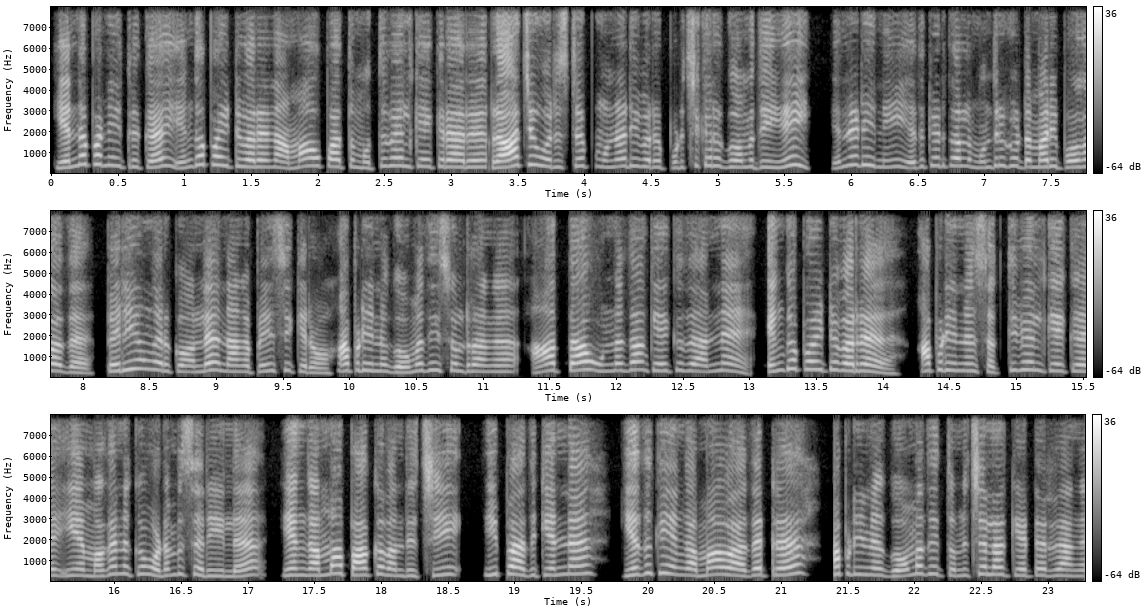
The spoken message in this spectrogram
என்ன பண்ணிட்டு இருக்க? எங்க போயிட்டு வரேன்னு அம்மாவை பார்த்து முத்துவேல் கேக்குறாரு. ராஜு ஒரு ஸ்டெப் முன்னாடி வர புடிச்சுக்கிற கோமதி ஏய் என்னடி நீ? எதுக்கு பார்த்தாலும் முந்திரி கொட்டை மாதிரி போகாத. பெரியவங்க இருக்கோம்ல நாங்க பேசிக்கிறோம். அப்படின்னு கோமதி சொல்றாங்க. ஆத்தா உன்னதான் கேக்குது அண்ணே. எங்க போயிட்டு வர அப்படின்னு சக்திவேல் கேக்க என் மகனுக்கு உடம்பு சரியில்லை. எங்க அம்மா பார்க்க வந்துச்சு. இப்ப அதுக்கு என்ன? எதுக்கு எங்க அம்மாவை அதட்டுற? அப்படின்னு கோமதி துணிச்சலா கேட்டுடுறாங்க.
